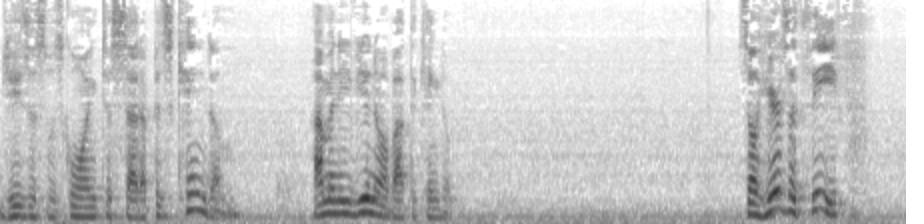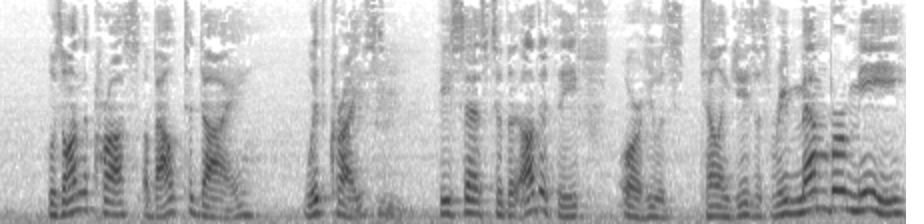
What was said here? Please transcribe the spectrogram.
Jesus was going to set up his kingdom. How many of you know about the kingdom? So here's a thief who's on the cross about to die with Christ. He says to the other thief, or he was telling Jesus, remember me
